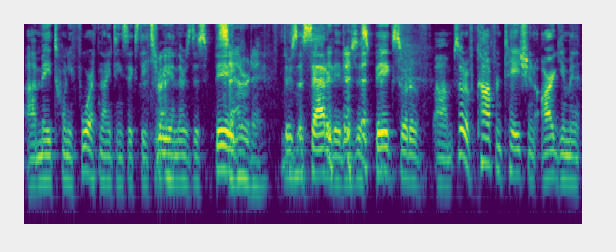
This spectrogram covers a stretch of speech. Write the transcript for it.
uh, May 24th, 1963. Right. And there's this big Saturday. There's a Saturday. There's this big sort of um, sort of confrontation argument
